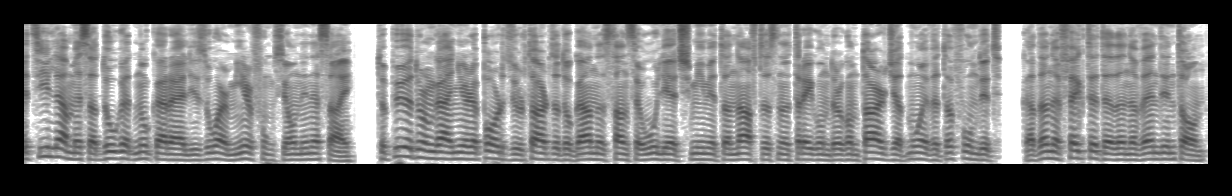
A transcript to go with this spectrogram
e cila me sa duket nuk ka realizuar mirë funksionin e saj. Të pyetur nga News Report, zyrtarë të Doganës thanë se ulja e çmimit të naftës në tregun ndërkombëtar gjatë muajve të fundit ka dhënë efektet edhe në vendin tonë.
